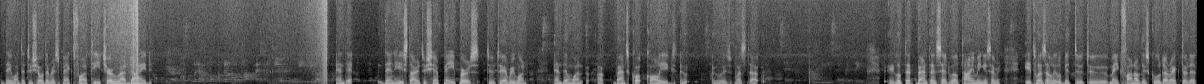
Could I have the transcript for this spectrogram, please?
they wanted to show the respect for a teacher who had died. And then, then he started to share papers to, to everyone. And then one uh, Bernd's co- colleague who, who is, was uh, he looked at Bernd and said, "Well, timing is every." It was a little bit to, to make fun of the school director that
